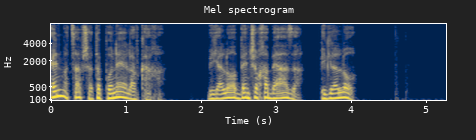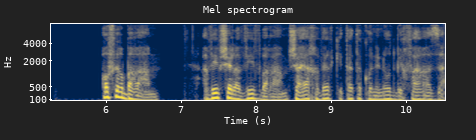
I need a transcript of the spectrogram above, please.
אין מצב שאתה פונה אליו ככה. בגללו הבן שלך בעזה, בגללו. עופר ברעם, אביו של אביב ברעם, שהיה חבר כיתת הכוננות בכפר עזה,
